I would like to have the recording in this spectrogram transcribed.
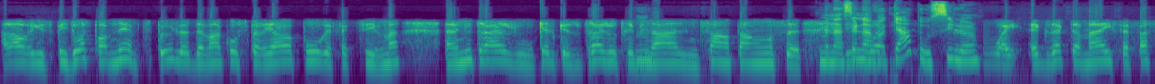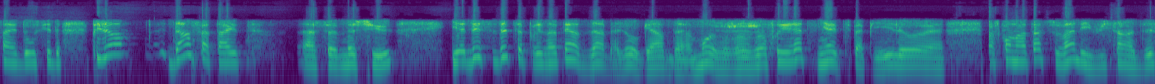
Alors il, doit se promener un petit peu là, devant la cour supérieure pour effectivement un outrage ou quelques outrages au tribunal, mm. une sentence. Euh, Menacer une avocate aussi là. Oui, exactement. Il fait face à un dossier de. Puis là, dans sa tête à ce monsieur, il a décidé de se présenter en disant ben là, regarde, euh, moi, j'offrirais de signer un petit papier, là, euh, parce qu'on entend souvent les 810,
